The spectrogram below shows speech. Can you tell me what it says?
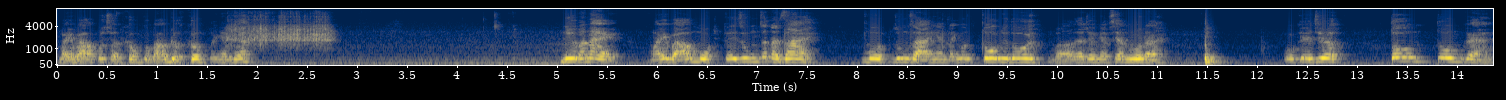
máy báo có chuẩn không có báo được không anh em nhé như ván này, máy báo một cái dung rất là dài. Một dung dài anh em đánh con tôm cho tôi, mở ra cho anh em xem luôn này. Ok chưa? Tôm tôm gà,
